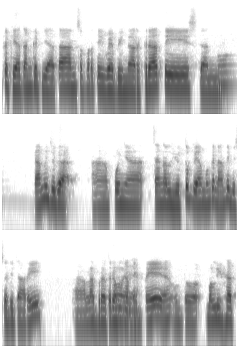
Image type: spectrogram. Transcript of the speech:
kegiatan-kegiatan seperti webinar gratis dan oh. kami juga uh, punya channel YouTube ya mungkin nanti bisa dicari uh, laboratorium oh, KTP iya. ya untuk melihat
